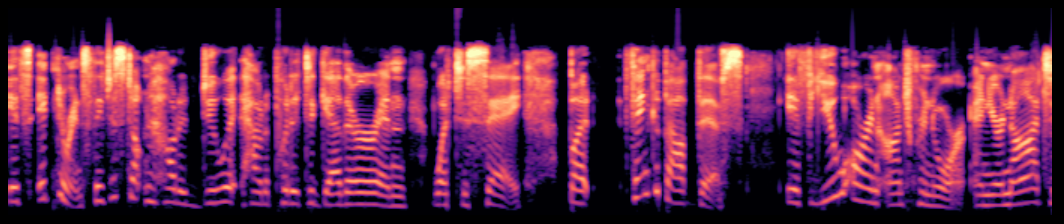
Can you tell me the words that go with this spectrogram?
it's ignorance. They just don't know how to do it, how to put it together, and what to say. But think about this if you are an entrepreneur and you're not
